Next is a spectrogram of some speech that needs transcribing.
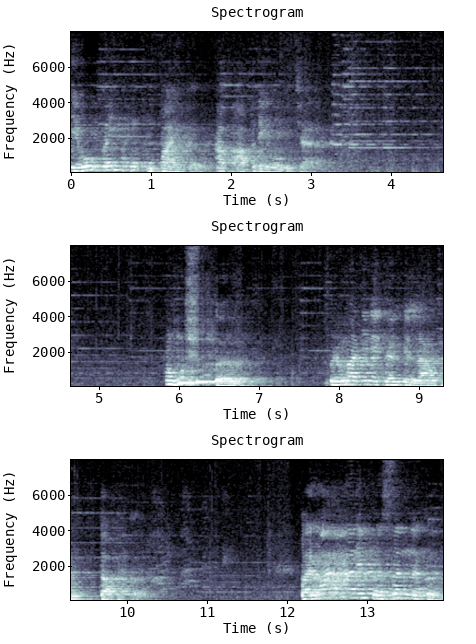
એવો કંઈક હું ઉપાય કરું. આ બાપને એવો વિચાર આવે. હું શું કરું? બ્રહ્માજીને કહ્યું કે લાવ તપ કરું. પરમાત્માને પ્રસન્ન કરું.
